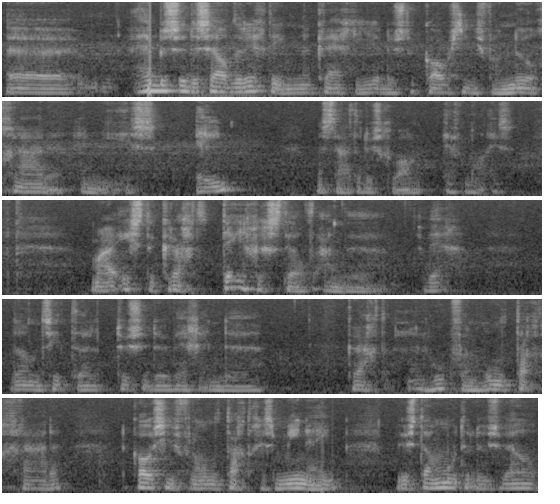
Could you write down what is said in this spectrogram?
Uh, hebben ze dezelfde richting, dan krijg je hier dus de cosinus van 0 graden en die is 1. Dan staat er dus gewoon F mal S. Maar is de kracht tegengesteld aan de weg, dan zit er tussen de weg en de kracht een hoek van 180 graden cosinus van 180 is min 1. Dus dan moet er dus wel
